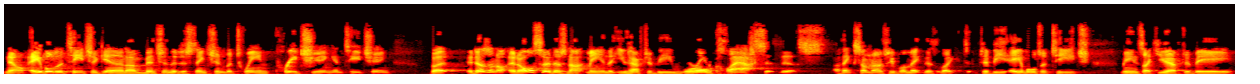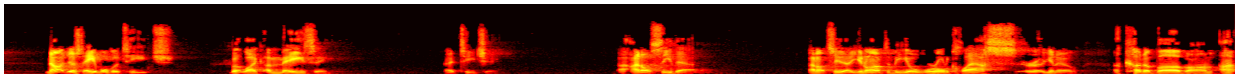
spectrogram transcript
Now, able to teach again, I've mentioned the distinction between preaching and teaching, but it doesn't. It also does not mean that you have to be world class at this. I think sometimes people make this like to be able to teach means like you have to be not just able to teach, but like amazing at teaching. I don't see that. I don't see that. You don't have to be a world class or, you know, a cut above. I'm, I,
